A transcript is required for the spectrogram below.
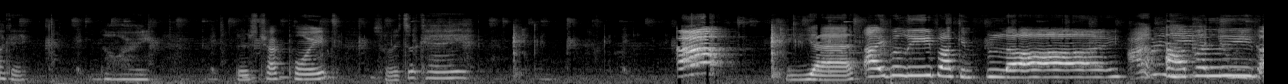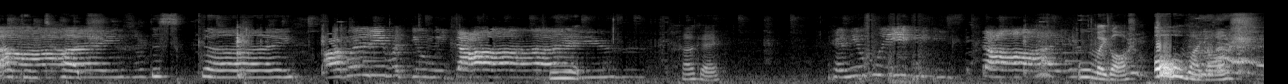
Okay, don't worry. There's checkpoint, so it's okay. Ah! Yes, I believe I can fly. I believe I can touch The sky. I believe with you me die. Okay. Can you please die? Oh my gosh. Oh my gosh.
